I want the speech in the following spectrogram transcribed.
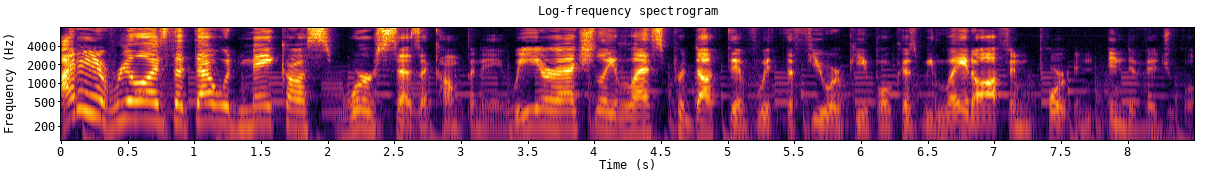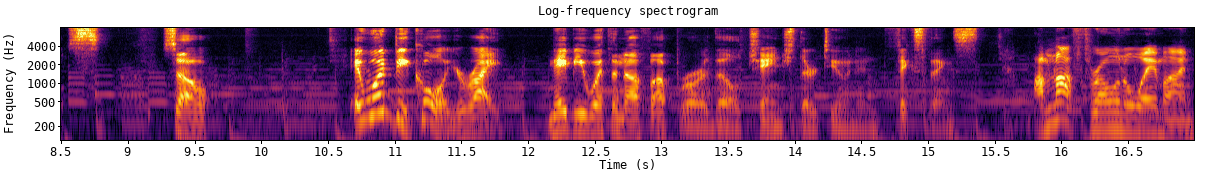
I didn't realize that that would make us worse as a company. We are actually less productive with the fewer people because we laid off important individuals. So, it would be cool, you're right. Maybe with enough uproar, they'll change their tune and fix things. I'm not throwing away mine.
